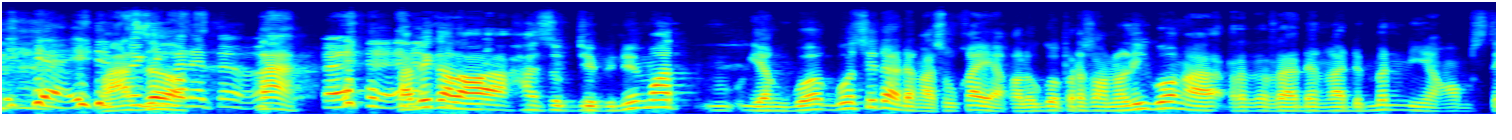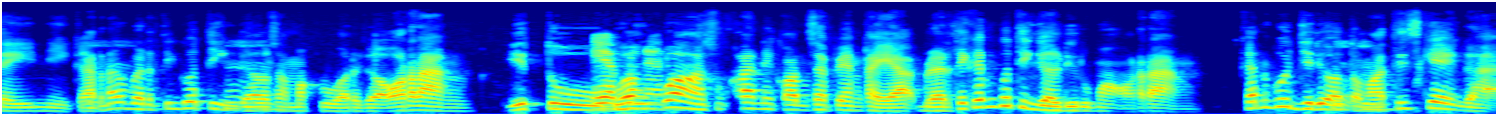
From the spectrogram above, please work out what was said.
iya itu Masuk. gimana tuh? Nah, Tapi kalau hasukjip ini mah yang gue gue sih rada nggak suka ya. Kalau gue personally gue nggak rada nggak demen nih yang homestay ini karena Mm-mm. berarti gue tinggal Mm-mm. sama keluarga orang. Itu Iya, gue gue nggak suka nih konsep yang kayak berarti kan gue tinggal di rumah orang. Kan gue jadi Mm-mm. otomatis kayak nggak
